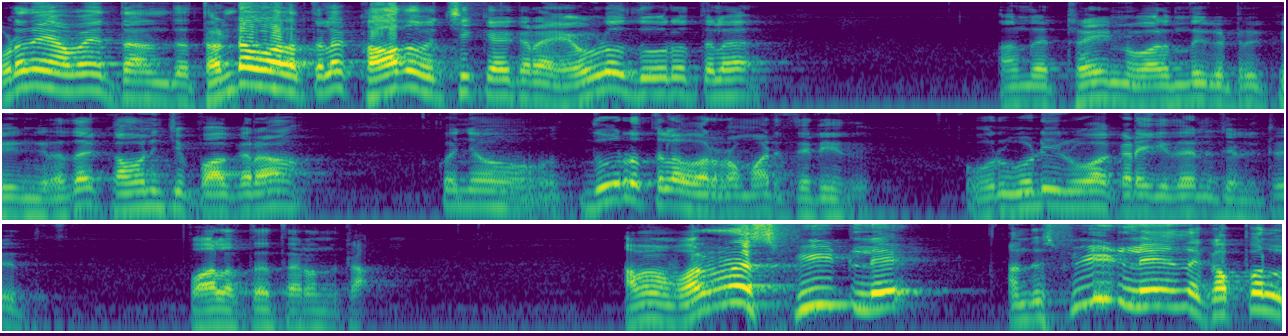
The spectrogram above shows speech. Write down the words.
உடனே அவன் த அந்த தண்டவாளத்தில் காதை வச்சு கேட்குறான் எவ்வளோ தூரத்தில் அந்த ட்ரெயின் வந்துக்கிட்டு இருக்குங்கிறத கவனித்து பார்க்குறான் கொஞ்சம் தூரத்தில் வர்ற மாதிரி தெரியுது. ஒரு கோடி ரூபா கிடைக்குதுன்னு சொல்லிட்டு பாலத்தை திறந்துட்டான். அவன் வர்ற ஸ்பீட்லே அந்த ஸ்பீட்லே அந்த கப்பல்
